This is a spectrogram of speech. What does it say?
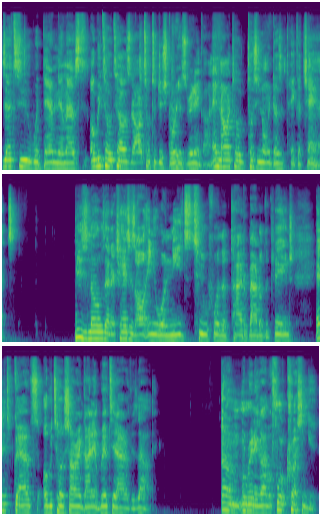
Zetsu would damn them as Obito tells Naruto to destroy his Rinnegan, and Naruto Toshinori doesn't take a chance. He knows that a chance is all anyone needs to for the tide of battle to change, and grabs Obito's Sharingan and ripped it out of his eye. Um, Rinnegan before crushing it.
